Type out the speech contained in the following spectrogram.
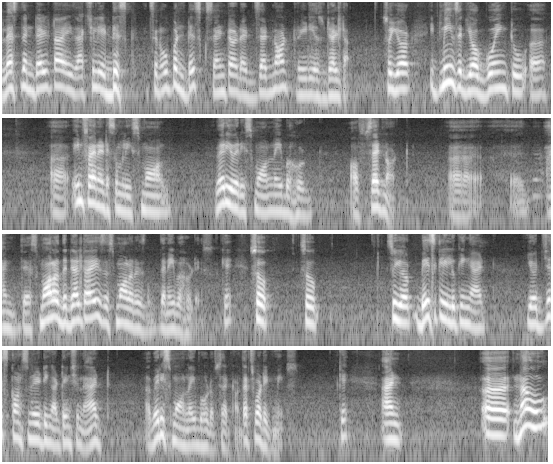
less than delta is actually a disk it is an open disk centered at z naught radius delta. So you are it means that you are going to a, a infinitesimally small very very small neighborhood of z naught and the smaller the delta is the smaller is the neighborhood is okay. So, so, so you are basically looking at you are just concentrating attention at a very small neighborhood of z naught that is what it means okay and uh, now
